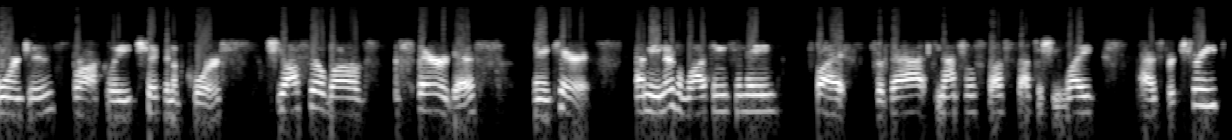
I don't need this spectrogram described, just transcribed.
oranges, broccoli, chicken, of course. She also loves asparagus and carrots. I mean, there's a lot of things to name, but for that, natural stuff, that's what she likes. As for treats,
